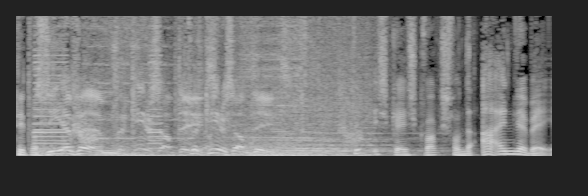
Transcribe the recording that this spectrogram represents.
Dit was ZFM. Verkeersupdate. Verkeersupdate. Dit is Kees Kwaks van de ANWB.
